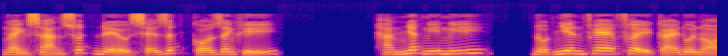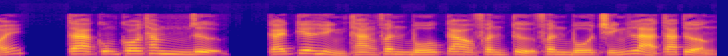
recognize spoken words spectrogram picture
ngành sản xuất đều sẽ rất có danh khí. Hàn nhất nghĩ nghĩ, đột nhiên phe phẩy cái đuôi nói, ta cũng có tham dự, cái kia hình thang phân bố cao phân tử phân bố chính là ta tưởng.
